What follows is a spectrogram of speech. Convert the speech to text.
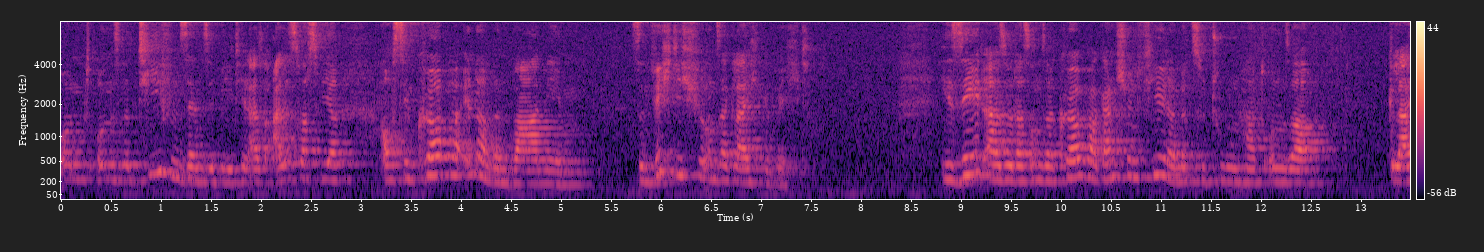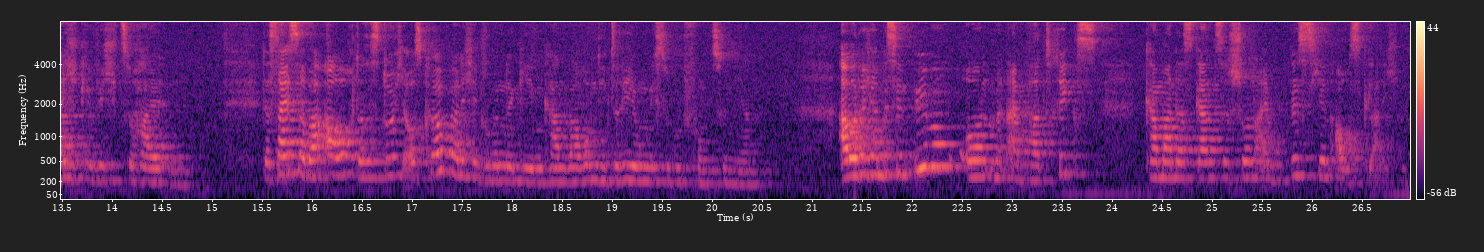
und unsere Tiefensensibilität, also alles, was wir aus dem Körperinneren wahrnehmen, sind wichtig für unser Gleichgewicht. Ihr seht also, dass unser Körper ganz schön viel damit zu tun hat, unser Gleichgewicht zu halten. Das heißt aber auch, dass es durchaus körperliche Gründe geben kann, warum die Drehungen nicht so gut funktionieren. Aber durch ein bisschen Übung und mit ein paar Tricks kann man das Ganze schon ein bisschen ausgleichen.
